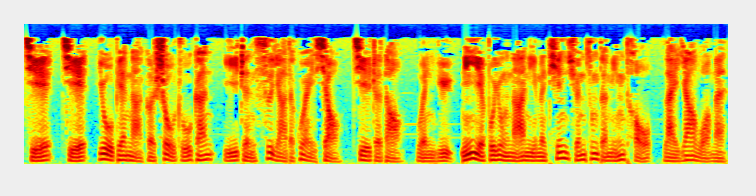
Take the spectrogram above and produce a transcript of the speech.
结结，右边那个瘦竹竿一阵嘶哑的怪笑，接着道：“文玉，你也不用拿你们天玄宗的名头来压我们。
